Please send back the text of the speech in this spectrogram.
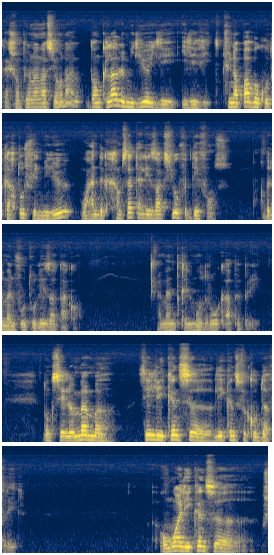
un championnat national. Donc là, le milieu, il est, il est vide. Tu n'as pas beaucoup de cartouches dans le milieu. Ou tu as les actions de défense. Avant photo les attaquants. à peu près. Donc c'est le même. C'est les 15, les 15 Coupe d'Afrique. Au moins, les 15, je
